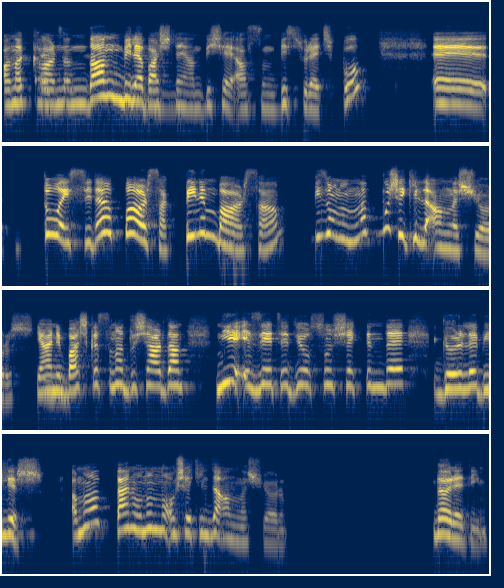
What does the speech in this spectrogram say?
ana karnından bile başlayan bir şey aslında bir süreç bu. Ee, dolayısıyla bağırsak benim bağırsağım biz onunla bu şekilde anlaşıyoruz. Yani başkasına dışarıdan niye eziyet ediyorsun şeklinde görülebilir. Ama ben onunla o şekilde anlaşıyorum. Böyle diyeyim.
